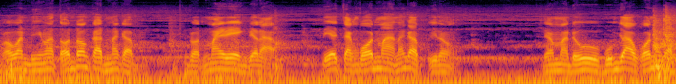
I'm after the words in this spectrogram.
ว่าวันนี้มาตอนต้องกันนะครับรถไม่แรงจะหลับ เดี๋ยวจังบอลมานะครับพี่น้องเดี๋ยวมาดูบุ้มยาวก่อนนะครับ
